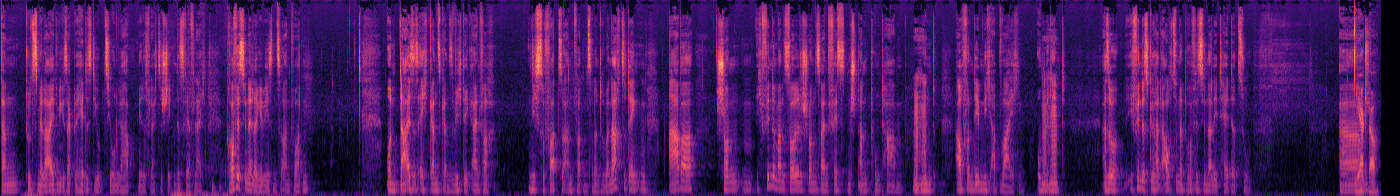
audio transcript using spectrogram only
dann tut es mir leid, wie gesagt, du hättest die Option gehabt, mir das vielleicht zu schicken, das wäre vielleicht professioneller gewesen zu antworten. Und da ist es echt ganz, ganz wichtig, einfach nicht sofort zu antworten, sondern drüber nachzudenken aber schon, ich finde, man soll schon seinen festen Standpunkt haben mhm. und auch von dem nicht abweichen, unbedingt. Mhm. Also ich finde, es gehört auch zu einer Professionalität dazu. Ähm, ja, klar.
